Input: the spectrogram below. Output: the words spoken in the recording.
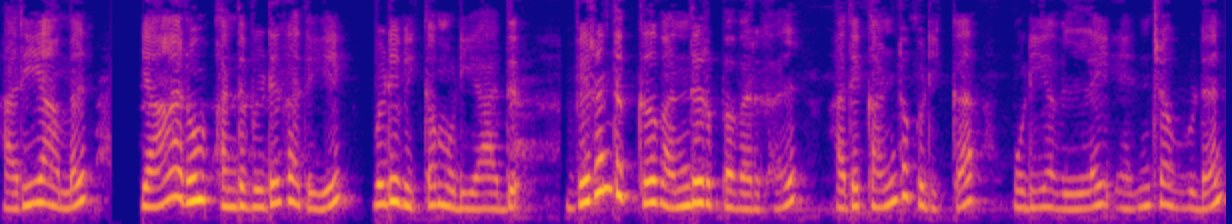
அறியாமல் யாரும் அந்த விடுகதையை விடுவிக்க முடியாது. விருந்துக்கு வந்திருப்பவர்கள் அதை கண்டுபிடிக்க முடியவில்லை என்றவுடன்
